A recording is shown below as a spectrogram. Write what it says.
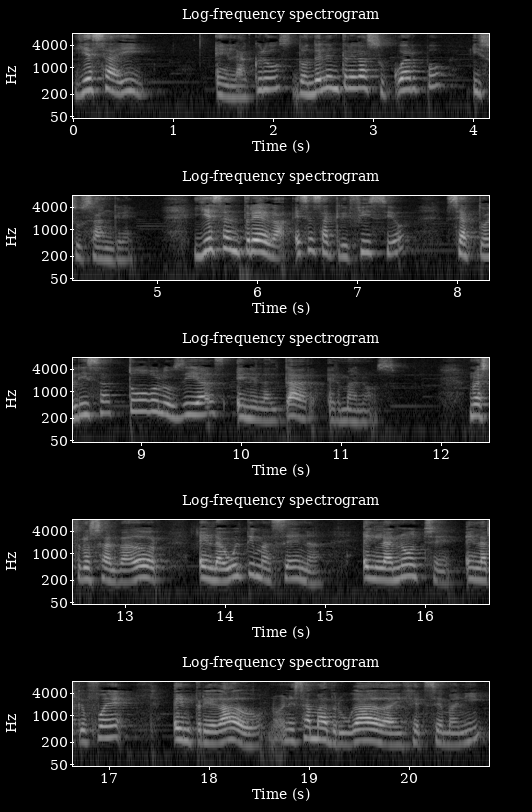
Y es ahí, en la cruz, donde Él entrega su cuerpo y su sangre. Y esa entrega, ese sacrificio, se actualiza todos los días en el altar, hermanos. Nuestro Salvador, en la última cena, en la noche en la que fue entregado, ¿no? en esa madrugada en Getsemaní,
